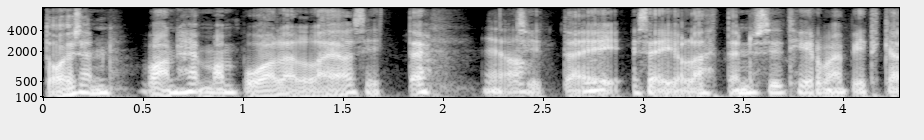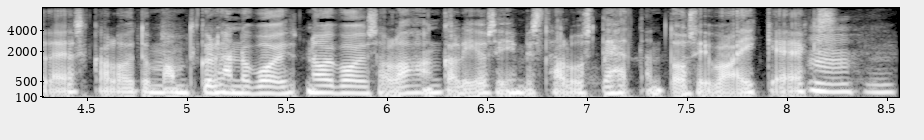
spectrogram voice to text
toisen vanhemman puolella ja sitten, sitten ei, se ei ole lähtenyt siitä hirveän pitkälle eskaloitumaan. Mutta kyllähän voi, noi voisi olla hankali, jos ihmiset haluaisi tehdä tämän tosi vaikeaksi. Mm-hmm.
